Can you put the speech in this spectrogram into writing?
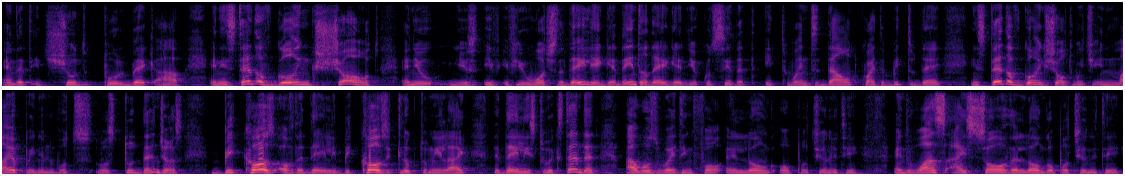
and that it should pull back up. And instead of going short, and you, you if, if you watch the daily again, the intraday again, you could see that it went down quite a bit today. Instead of going short, which in my opinion was, was too dangerous because of the daily, because it looked to me like the daily is too extended, I was waiting for a long opportunity. And once I saw the long opportunity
